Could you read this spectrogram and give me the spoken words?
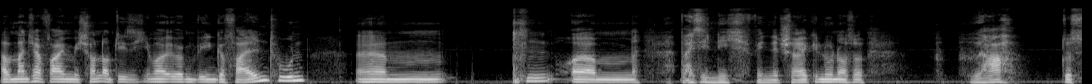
Aber mancher frage ich mich schon, ob die sich immer irgendwie einen Gefallen tun. Ähm, ähm, weiß ich nicht, wenn jetzt Schalke nur noch so, ja, das,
